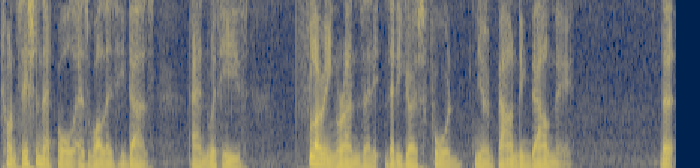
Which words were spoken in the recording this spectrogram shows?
transition that ball as well as he does, and with his flowing runs that he, that he goes forward, you know, bounding down there, that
